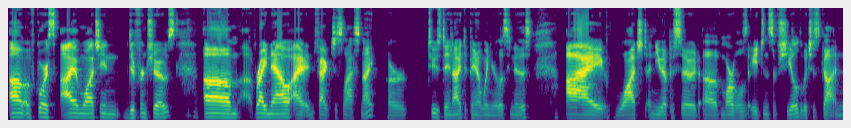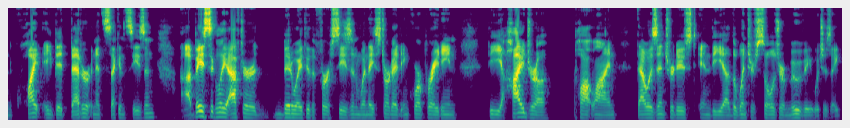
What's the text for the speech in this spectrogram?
Um, of course, I am watching different shows um, right now. I, in fact, just last night or Tuesday night, depending on when you're listening to this, I watched a new episode of Marvel's Agents of S.H.I.E.L.D., which has gotten quite a bit better in its second season. Uh, basically, after midway through the first season, when they started incorporating the Hydra plotline that was introduced in the uh, the Winter Soldier movie, which is a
